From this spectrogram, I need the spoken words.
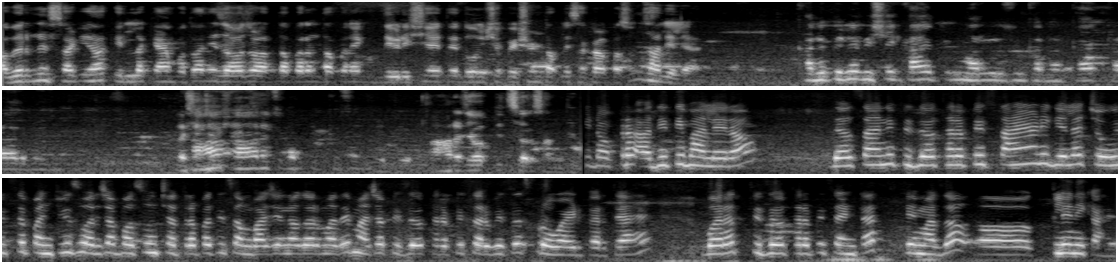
अवेअरनेससाठी हा किल्ला कॅम्प होता आणि जवळजवळ आतापर्यंत आपण एक दीडशे ते दोनशे पेशंट आपले सकाळपासून झालेले आहेत. खाण्यापिण्याविषयी काय तुम्ही मार्गदर्शन करणार? काय पाहिजे? आहाराच्या बाबतीत कसं आहाराच्या बाबतीत सर सांगतील मी डॉक्टर अदिती भालेराव व्यवसायाने फिजिओथेरपिस्ट आहे आणि गेल्या चोवीस ते पंचवीस वर्षापासून छत्रपती संभाजीनगरमध्ये माझ्या फिजिओथेरपी सर्व्हिसेस प्रोव्हाइड करते आहे. वरद फिजिओथेरपी सेंटर हे माझं क्लिनिक आहे.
